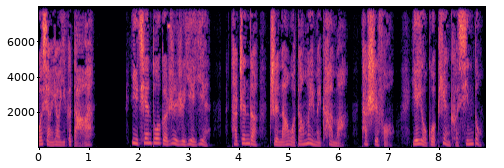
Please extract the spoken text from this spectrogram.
我想要一个答案。一千多个日日夜夜，他真的只拿我当妹妹看吗？他是否也有过片刻心动？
